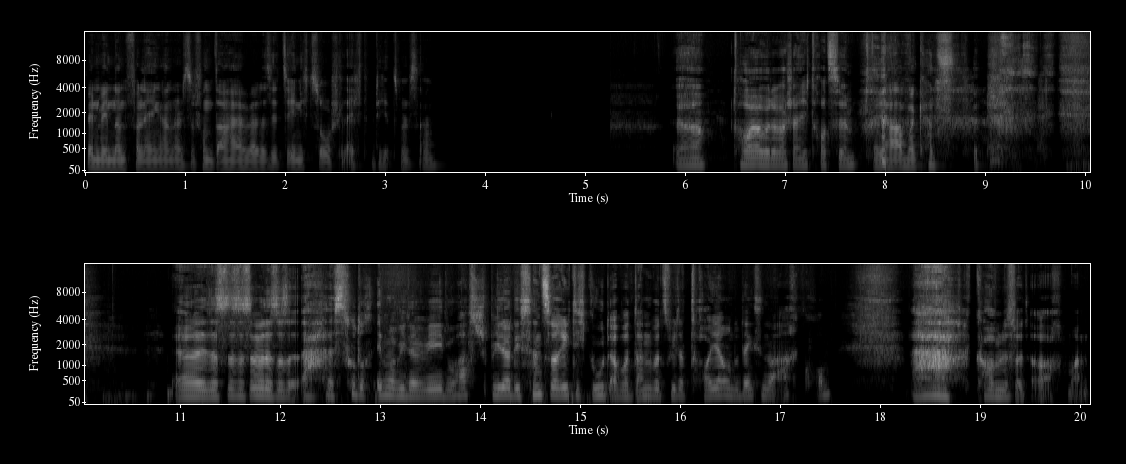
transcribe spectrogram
wenn wir ihn dann verlängern. Also von daher wäre das jetzt eh nicht so schlecht, würde ich jetzt mal sagen. Ja, teuer wird er wahrscheinlich trotzdem. Ja, man kann es. Äh, das, das ist immer das, das, ach, das tut doch immer wieder weh. Du hast Spieler, die sind zwar richtig gut, aber dann wird es wieder teuer und du denkst dir nur, ach komm, ach komm, das wird, ach Mann.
